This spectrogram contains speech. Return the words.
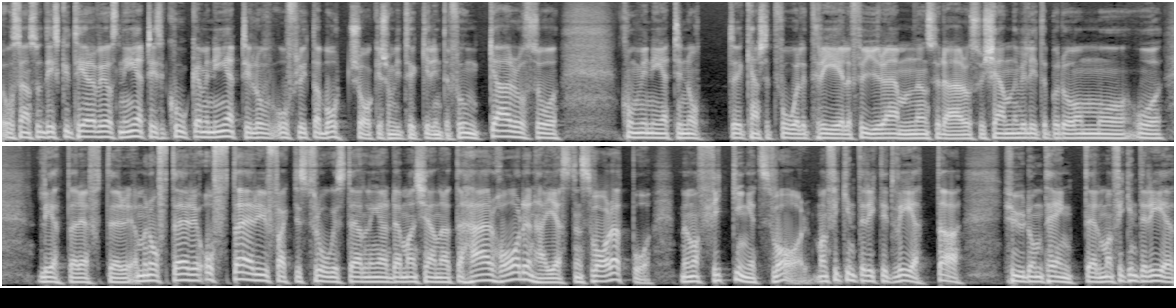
och sen så diskuterar vi oss ner till, så kokar vi ner till att och flytta bort saker som vi tycker inte funkar och så kommer vi ner till något, eh, kanske två eller tre eller fyra ämnen sådär och så känner vi lite på dem och, och letar efter... Ja, men ofta, är det, ofta är det ju faktiskt frågeställningar där man känner att det här har den här gästen svarat på, men man fick inget svar. Man fick inte riktigt veta hur de tänkte, eller man fick inte re,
